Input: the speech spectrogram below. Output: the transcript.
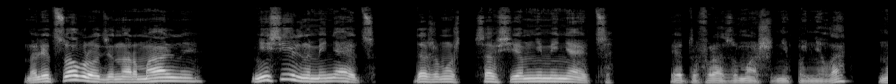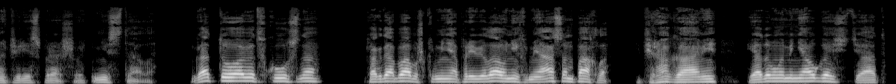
— На лицо вроде нормальные, не сильно меняются, даже, может, совсем не меняются. Эту фразу Маша не поняла, но переспрашивать не стала. Готовят вкусно. Когда бабушка меня привела, у них мясом пахло и пирогами. Я думала, меня угостят,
